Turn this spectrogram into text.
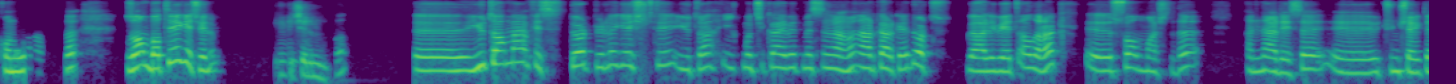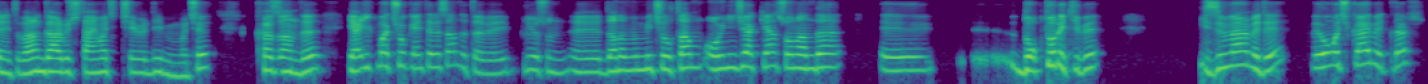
konu var aslında. O zaman Batı'ya geçelim. Geçelim baba. Ee, Utah Memphis 4-1 ile geçti Utah. ilk maçı kaybetmesine rağmen arka arkaya 4 galibiyet alarak e, son maçta da hani neredeyse 3. E, çeyrekten itibaren garbage time'a çevirdiği bir maçı kazandı. Ya ilk maç çok enteresandı tabii. Biliyorsun e, Donovan Mitchell tam oynayacakken son anda e, doktor ekibi izin vermedi ve o maçı kaybettiler.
